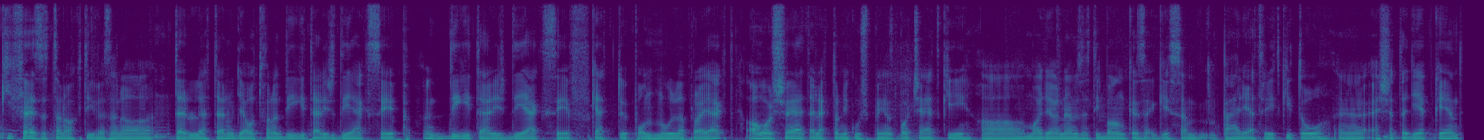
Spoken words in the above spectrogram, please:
kifejezetten aktív ezen a területen. Ugye ott van a digitális diákszép, digitális diákszép 2.0 projekt, ahol saját elektronikus pénzt bocsát ki a Magyar Nemzeti Bank, ez egészen párját ritkító eset egyébként.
